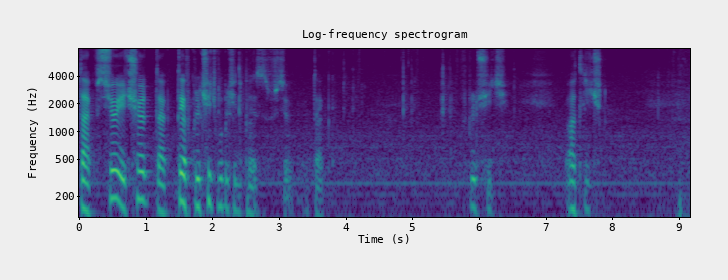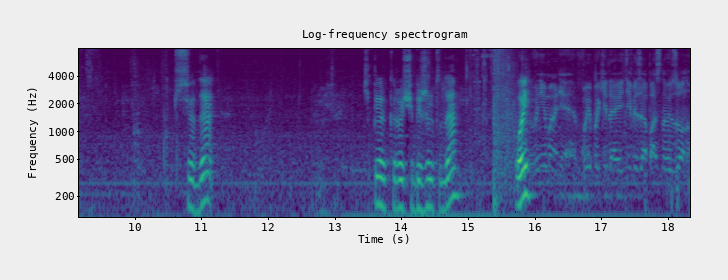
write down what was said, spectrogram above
Так, все, и что? Так, Т включить, выключить ДПС. Все, так. Включить. Отлично. Все, да? Теперь, короче, бежим туда. Ой. Внимание, вы покидаете безопасную зону.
